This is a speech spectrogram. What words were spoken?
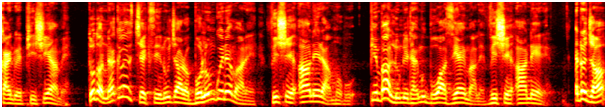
ကိုကင်တွယ်ဖြေရှင်းရမယ်တိုးတော့ Nicholas Jackson တို့ကြတော့ဘောလုံးကွင်းထဲမှာလည်း vision အားနေတာမဟုတ်ဘူးပြင်ပလူနေထိုင်မှုဘဝဇယိုက်မှာလည်း vision အားနေတယ်အဲ့တော့ကြောင့်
